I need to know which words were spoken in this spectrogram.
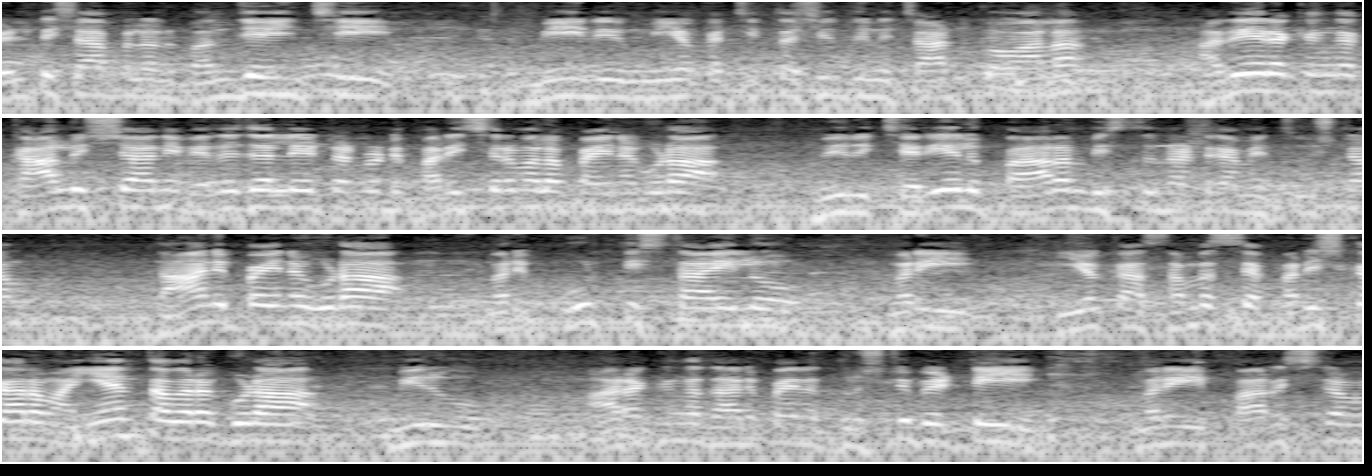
బెల్ట్ షాపులను బంద్ చేయించి మీరు మీ యొక్క చిత్తశుద్ధిని చాటుకోవాలా? అదే రకంగా కాలుష్యాన్ని వెదజల్లేటటువంటి పరిశ్రమల పైన కూడా మీరు చర్యలు ప్రారంభిస్తున్నట్టుగా మేము చూసినాం. దానిపైన కూడా మరి పూర్తి స్థాయిలో మరి ఈ యొక్క సమస్య పరిష్కారం అయ్యేంత వరకు కూడా మీరు ఆ రకంగా దానిపైన దృష్టి పెట్టి మరి పరిశ్రమ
